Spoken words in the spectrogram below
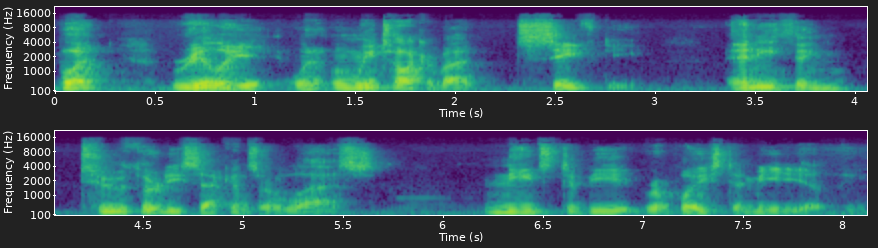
But really, when, when we talk about safety, anything 230 seconds or less needs to be replaced immediately.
